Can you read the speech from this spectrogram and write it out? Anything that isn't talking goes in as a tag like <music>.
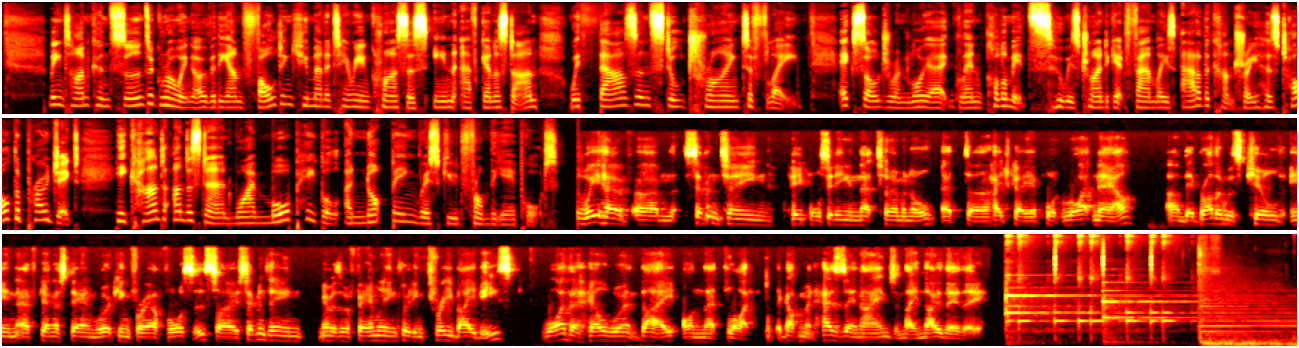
Meantime, concerns are growing over the unfolding humanitarian crisis in Afghanistan, with thousands still trying to flee. Ex soldier and lawyer Glenn Kolomeitz, who is trying to get families out of the country, has told the project he can't understand why more people are not being rescued from the airport. We have um, 17 people sitting in that terminal at uh, HK Airport right now. Um, their brother was killed in Afghanistan working for our forces. So 17 members of a family, including three babies. Why the hell weren't they on that flight? The government has their names and they know they're there.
